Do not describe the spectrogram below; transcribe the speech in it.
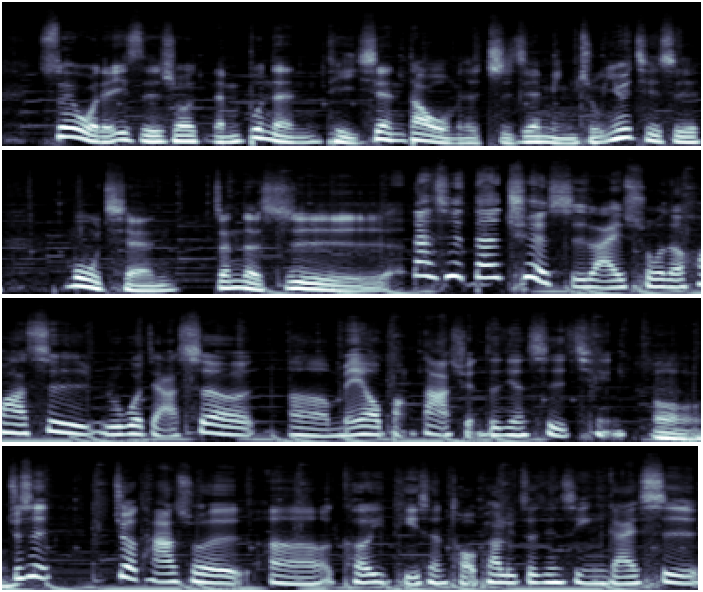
所以我的意思是说，能不能体现到我们的直接民主？因为其实目前真的是，但是但确实来说的话，是如果假设呃没有绑大选这件事情，嗯，就是就他说呃可以提升投票率这件事情，应该是。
